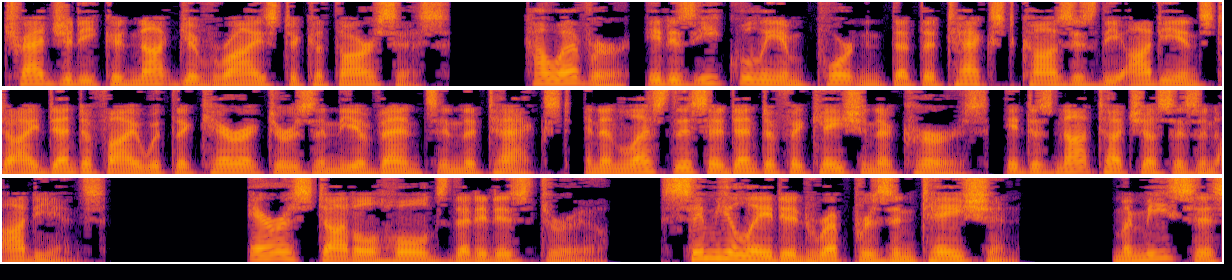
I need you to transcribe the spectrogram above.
tragedy could not give rise to catharsis. However, it is equally important that the text causes the audience to identify with the characters and the events in the text, and unless this identification occurs, it does not touch us as an audience. Aristotle holds that it is through simulated representation Mimesis,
